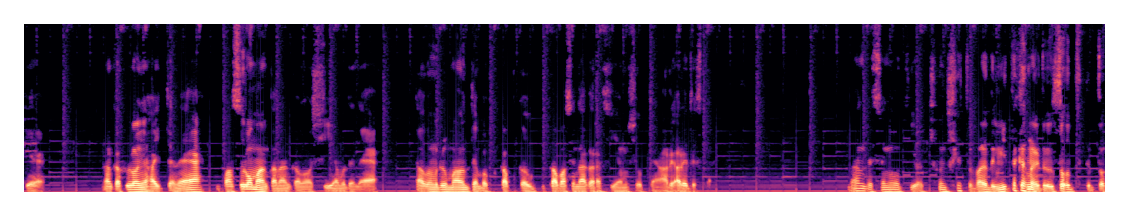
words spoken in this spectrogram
け？なんか風呂に入ってね、バスロマンかなんかの CM でね、ダブルマウンテンばぷかぷか浮かばせながら CM しよって、あれ、あれですか？なんでセノーティは基本中ってバルで見たかのようと嘘をつくと。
